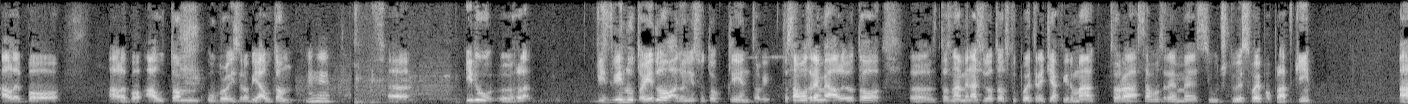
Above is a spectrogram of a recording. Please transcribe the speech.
alebo, alebo autom, Uber Eats robí autom. Mm-hmm idú hla, vyzdvihnú to jedlo a donesú to klientovi. To samozrejme, ale do toho, eh, to znamená, že do toho vstupuje tretia firma, ktorá samozrejme si účtuje svoje poplatky a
